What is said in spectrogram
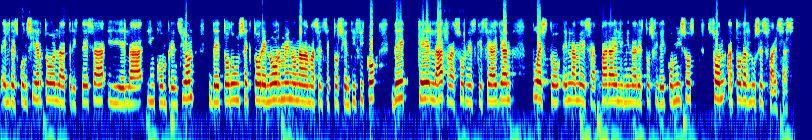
el desconcierto, la tristeza y la incomprensión de todo un sector enorme, no nada más el sector científico, de que las razones que se hayan puesto en la mesa para eliminar estos fideicomisos son a todas luces falsas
